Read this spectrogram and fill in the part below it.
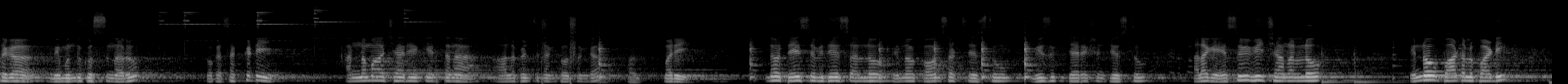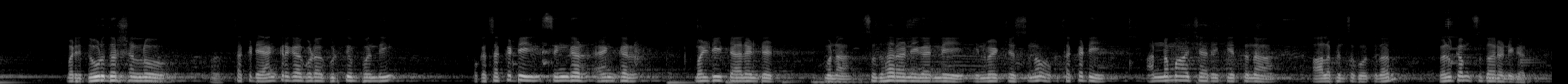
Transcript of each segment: దేవతగా మీ ముందుకు వస్తున్నారు ఒక చక్కటి అన్నమాచార్య కీర్తన ఆలపించడం కోసంగా. మరి ఎన్నో దేశ విదేశాల్లో ఎన్నో కాన్సర్ట్ చేస్తూ మ్యూజిక్ డైరెక్షన్ చేస్తూ అలాగే ఎస్వివి ఛానల్లో ఎన్నో పాటలు పాడి మరి దూరదర్శన్లో చక్కటి యాంకర్గా కూడా గుర్తింపు పొంది ఒక చక్కటి సింగర్ యాంకర్ మల్టీ టాలెంటెడ్ మన సుధారాణి గారిని ఇన్వైట్ చేస్తున్నాం. ఒక చక్కటి అన్నమాచార్య కీర్తన ఆలపించబోతున్నారు. వెల్కమ్ సుధారాణి గారు.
